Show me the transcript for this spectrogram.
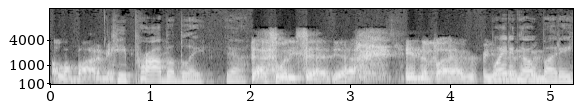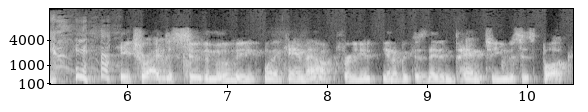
a lobotomy. He probably, yeah. That's what he said, yeah, in the biography. Way to go, buddy. He tried to sue the movie when it came out for you, you know, because they didn't pay him to use his book.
